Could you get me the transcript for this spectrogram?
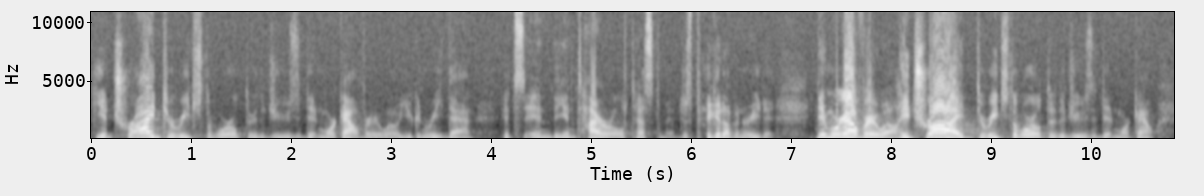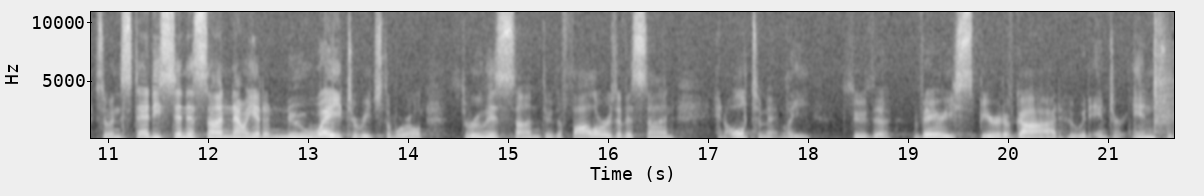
He had tried to reach the world through the Jews. It didn't work out very well. You can read that. It's in the entire Old Testament. Just pick it up and read it. It didn't work out very well. He tried to reach the world through the Jews. It didn't work out. So instead, he sent his son. Now he had a new way to reach the world through his son, through the followers of his son, and ultimately through the very Spirit of God who would enter into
